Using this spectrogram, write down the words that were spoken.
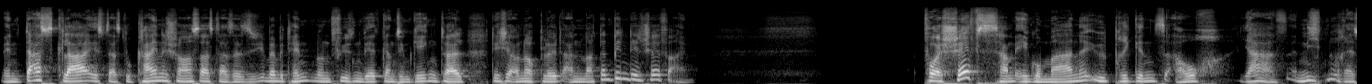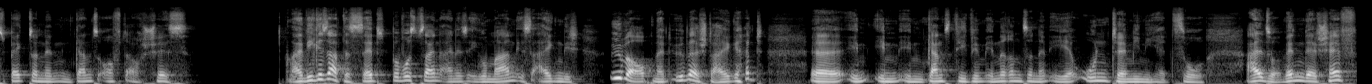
wenn das klar ist, dass du keine Chance hast, dass er sich immer mit Händen und Füßen wehrt, ganz im Gegenteil, dich auch noch blöd anmacht, dann bind den Chef ein. Vor Chefs haben Egomane übrigens auch, ja, nicht nur Respekt, sondern ganz oft auch Schiss. Weil, wie gesagt, das Selbstbewusstsein eines Egomanen ist eigentlich überhaupt nicht übersteigert, äh, im, im, im ganz tief im Inneren, sondern eher unterminiert. So. Also, wenn der Chef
